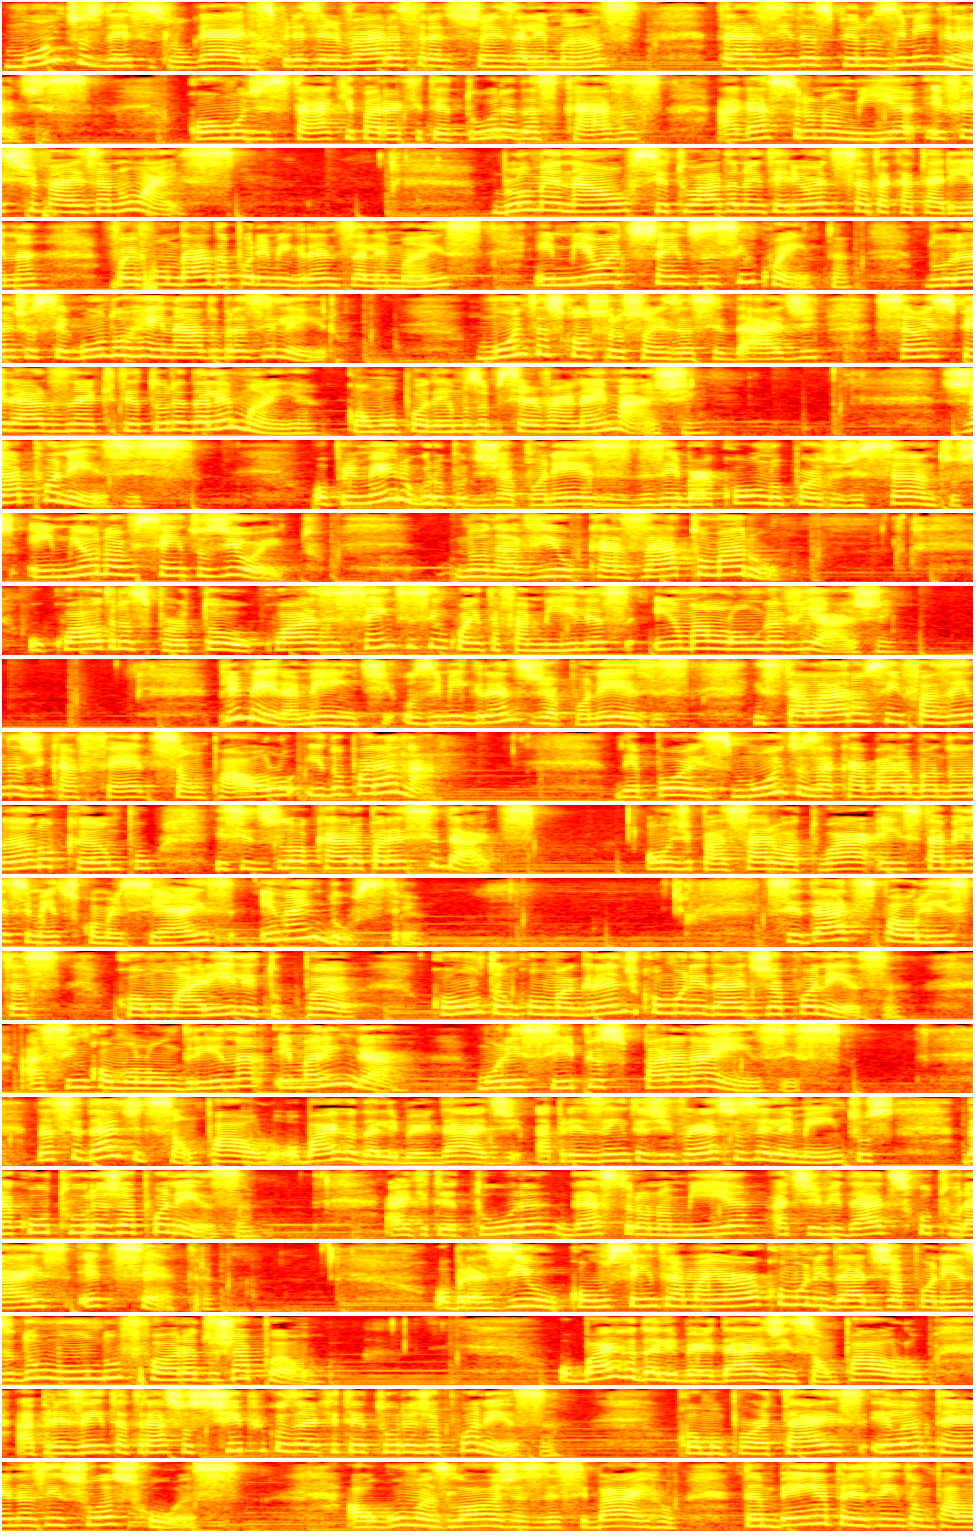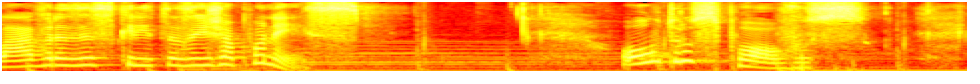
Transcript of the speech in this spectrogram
Muitos desses lugares preservaram as tradições alemãs trazidas pelos imigrantes, como destaque para a arquitetura das casas, a gastronomia e festivais anuais. Blumenau, situada no interior de Santa Catarina, foi fundada por imigrantes alemães em 1850, durante o segundo reinado brasileiro. Muitas construções da cidade são inspiradas na arquitetura da Alemanha, como podemos observar na imagem. Japoneses. O primeiro grupo de japoneses desembarcou no Porto de Santos em 1908, no navio Kazato Maru, o qual transportou quase 150 famílias em uma longa viagem. Primeiramente, os imigrantes japoneses instalaram-se em fazendas de café de São Paulo e do Paraná. Depois, muitos acabaram abandonando o campo e se deslocaram para as cidades, onde passaram a atuar em estabelecimentos comerciais e na indústria. Cidades paulistas como Marília e Tupã contam com uma grande comunidade japonesa, assim como Londrina e Maringá, municípios paranaenses. Na cidade de São Paulo, o bairro da Liberdade apresenta diversos elementos da cultura japonesa: arquitetura, gastronomia, atividades culturais, etc. O Brasil concentra a maior comunidade japonesa do mundo fora do Japão. O bairro da Liberdade, em São Paulo, apresenta traços típicos da arquitetura japonesa, como portais e lanternas em suas ruas. Algumas lojas desse bairro também apresentam palavras escritas em japonês. Outros povos.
